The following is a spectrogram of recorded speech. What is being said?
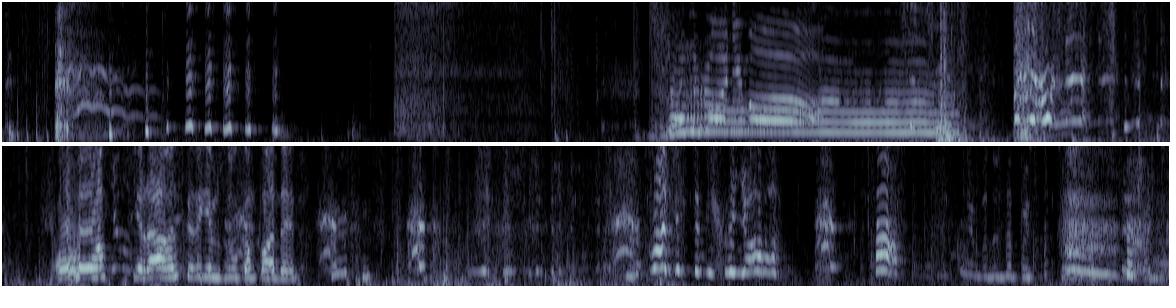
Ти. Ого! Хіра, він з таким звуком падає. Вадик, тобі хуйово! А! Я буду записувати просто це я поняла.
